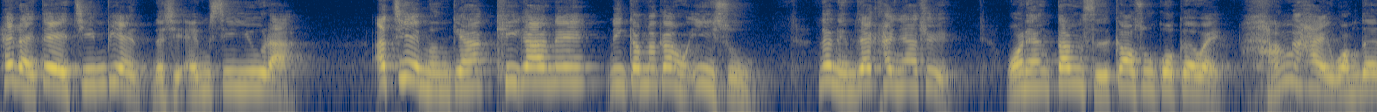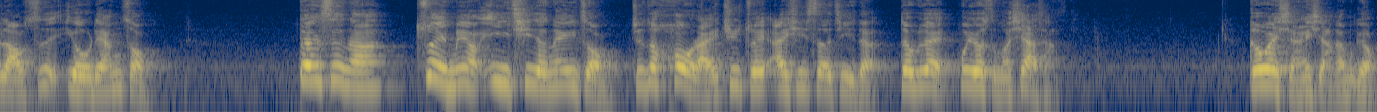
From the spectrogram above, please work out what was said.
黑来的晶片那是 MCU 啦，啊，这物件起干呢？你干嘛干我艺术？那你们再看下去，王良当时告诉过各位，航海王的老师有两种，但是呢，最没有义气的那一种，就是后来去追 IC 设计的，对不对？会有什么下场？各位想一想，来不给我。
